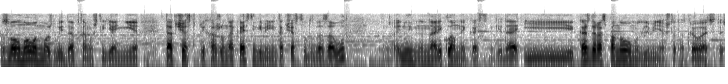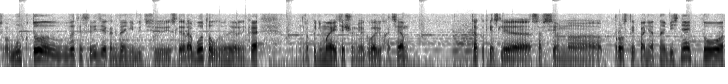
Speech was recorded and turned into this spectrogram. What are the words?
взволнован, может быть, да, потому что я не так часто прихожу на кастинги, меня не так часто туда зовут, ну, именно на рекламные кастинги, да, и каждый раз по-новому для меня что-то открывается. То есть, ну, кто в этой среде когда-нибудь, э, если работал, вы наверняка понимаете, о чем я говорю. Хотя так вот, если совсем э, просто и понятно объяснять, то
